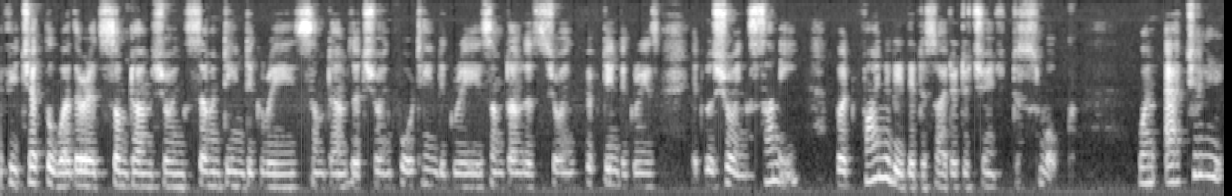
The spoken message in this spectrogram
if you check the weather, it's sometimes showing 17 degrees, sometimes it's showing 14 degrees, sometimes it's showing 15 degrees. It was showing sunny, but finally they decided to change to smoke. When actually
